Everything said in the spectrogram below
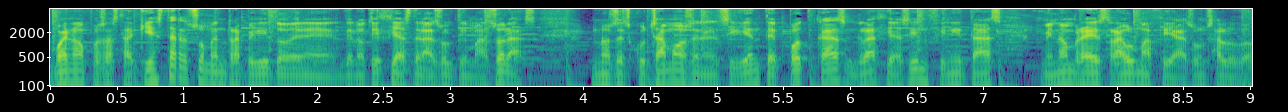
Bueno, pues hasta aquí este resumen rapidito de, de, noticias de las últimas horas. Nos escuchamos en el siguiente podcast. Gracias infinitas. Mi nombre es Raúl Macías. Un saludo.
